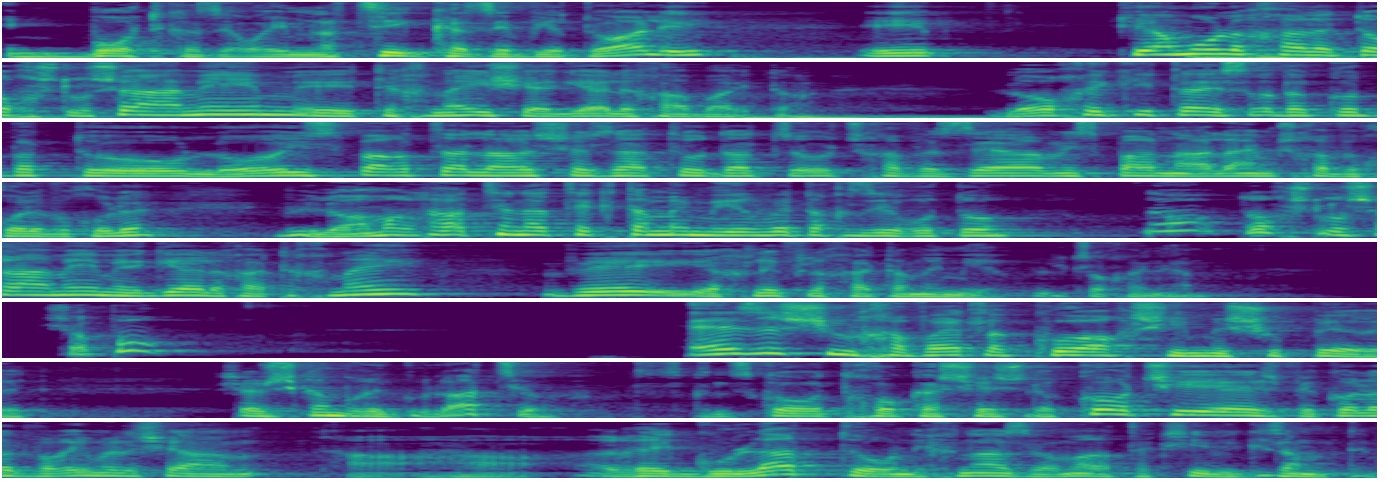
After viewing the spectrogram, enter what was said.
עם בוט כזה, או עם נציג כזה וירטואלי, תיאמו לך לתוך שלושה ימים אה, טכנאי שיגיע לך הביתה. לא חיכית עשר דקות בתור, לא הסברת לה שזה התעודת זהות שלך וזה המספר נעליים שלך וכולי וכולי, והיא לא אמרה לך תנתק את הממיר ותחזיר אותו. לא, תוך שלושה ימים יגיע לך טכנאי ויחליף לך את הממיר, לצורך העניין. שאפו. איזושהי חוויית לקוח שהיא משופרת. עכשיו יש גם רגולציות, צריך לזכור את חוק השש דקות שיש וכל הדברים האלה שהרגולטור נכנס ואמר תקשיב הגזמתם.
